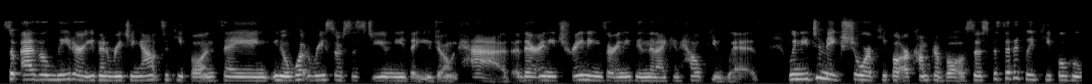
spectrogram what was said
So as a leader even reaching out to people and saying you know what resources do you need that you don't have? Are there any trainings or anything that i can help you with? We need to make sure people are comfortable. So specifically people who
